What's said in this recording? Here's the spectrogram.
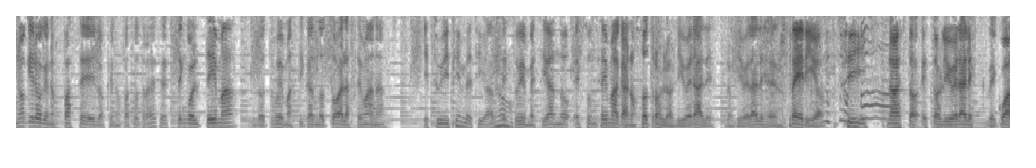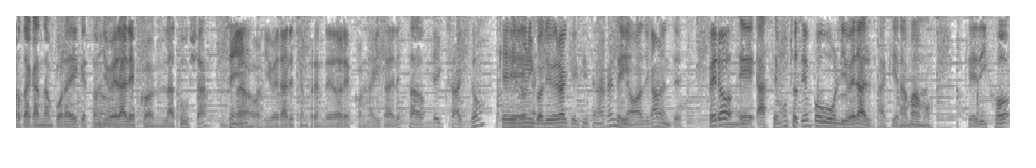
no quiero que nos pase lo que nos pasó otras veces. Tengo el tema, lo tuve masticando toda la semana. ¿Estuviste investigando? Estuve investigando. Es un Sí. tema que a nosotros los liberales, los liberales en serio, Sí. no estos, estos liberales de cuarta que andan por ahí, que son No. liberales con la tuya, o Sí. sea, o liberales emprendedores con la guita del Estado. Exacto, que es Eh, el único liberal que existe en Argentina, sí. básicamente. Pero Mm. eh, hace mucho tiempo hubo un liberal a quien amamos que dijo,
